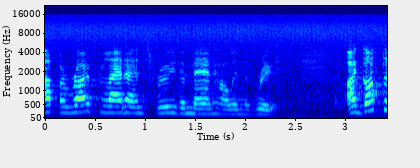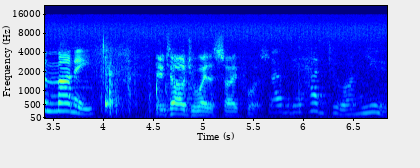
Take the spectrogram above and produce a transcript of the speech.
Up a rope ladder and through the manhole in the roof. I got the money. Who told you where the safe was? Nobody had to, I knew.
